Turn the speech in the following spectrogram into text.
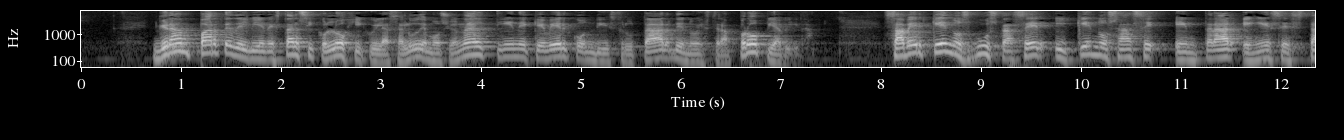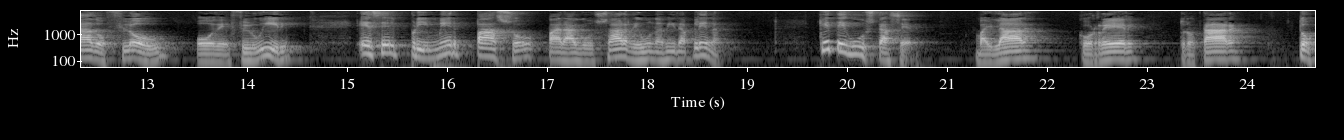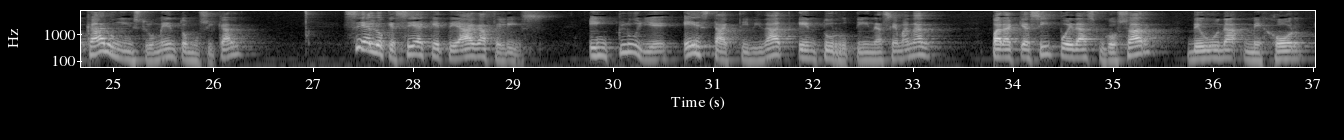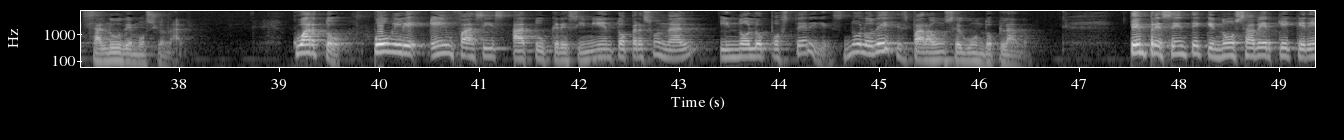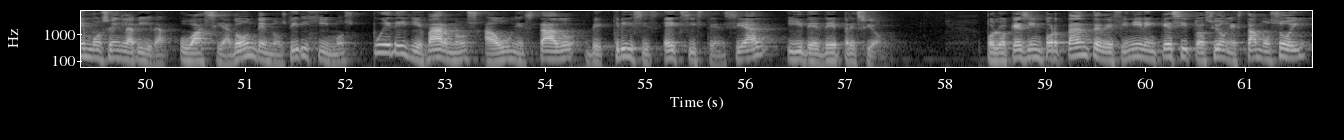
Gran parte del bienestar psicológico y la salud emocional tiene que ver con disfrutar de nuestra propia vida. Saber qué nos gusta hacer y qué nos hace entrar en ese estado flow o de fluir es el primer paso para gozar de una vida plena. ¿Qué te gusta hacer? ¿Bailar? ¿Correr? ¿Trotar? ¿Tocar un instrumento musical? Sea lo que sea que te haga feliz, incluye esta actividad en tu rutina semanal para que así puedas gozar de una mejor salud emocional. Cuarto, ponle énfasis a tu crecimiento personal y no lo postergues, no lo dejes para un segundo plano. Ten presente que no saber qué queremos en la vida o hacia dónde nos dirigimos puede llevarnos a un estado de crisis existencial y de depresión. Por lo que es importante definir en qué situación estamos hoy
